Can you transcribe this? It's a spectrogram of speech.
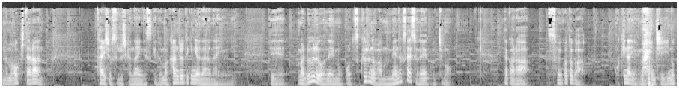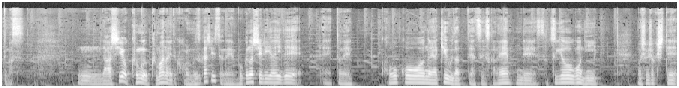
まあ、起きたら対処するしかないんですけど、まあ、感情的にはならないように。で、まあ、ルールをねもうこう作るのがめんどくさいですよねこっちも。だからそういうことが起きないように毎日祈ってます。うん足を組む組まないとかこれ難しいですよね。僕の知り合いでえー、っとね高校の野球部だったやつですかね。で卒業後に就職して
